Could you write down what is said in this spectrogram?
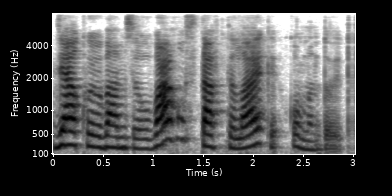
Дякую вам за увагу, ставте лайки, коментуйте.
